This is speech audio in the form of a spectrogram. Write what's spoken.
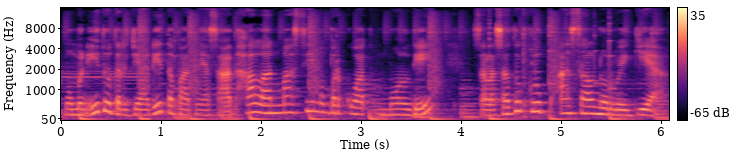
Momen itu terjadi tepatnya saat Haaland masih memperkuat Molde, salah satu klub asal Norwegia.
